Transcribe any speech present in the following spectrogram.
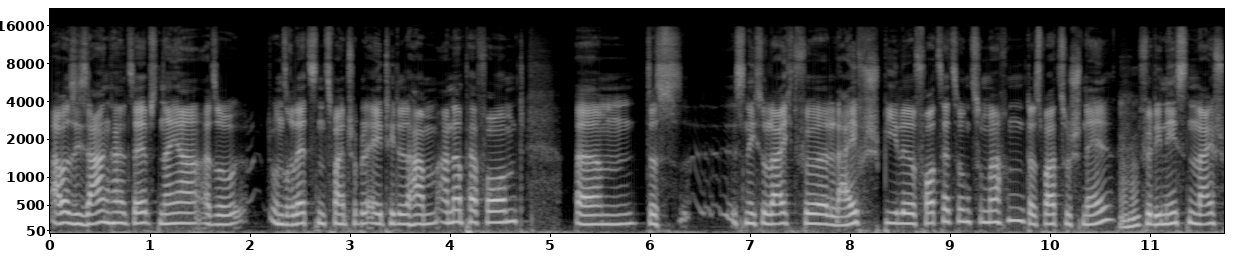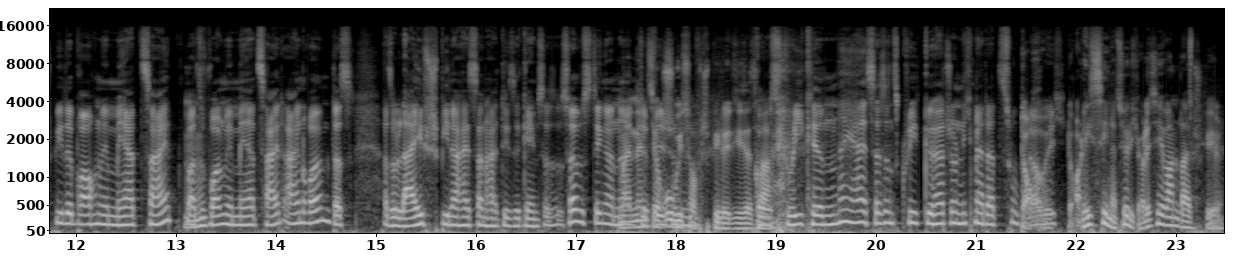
aber sie sagen halt selbst, naja, also unsere letzten zwei AAA-Titel haben underperformed. Ähm, das ist nicht so leicht für Live-Spiele Fortsetzungen zu machen. Das war zu schnell. Mhm. Für die nächsten Live-Spiele brauchen wir mehr Zeit. Also Mhm. wollen wir mehr Zeit einräumen. Das, also Live-Spiele heißt dann halt diese Games as a Service-Dinger. Ne? man nennt ja Ubisoft-Spiele, die das Ghost. Recon. Naja, Assassin's Creed gehört schon nicht mehr dazu, glaube ich. Odyssey, natürlich. Odyssey war ein Live-Spiel.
